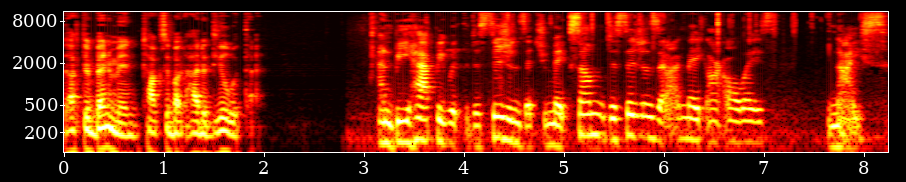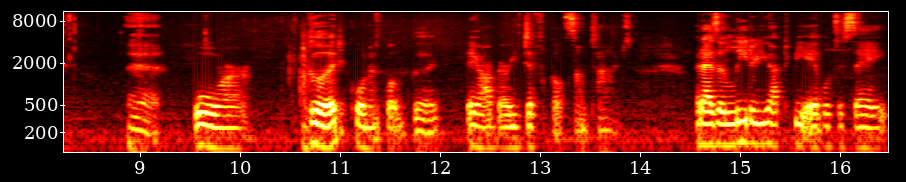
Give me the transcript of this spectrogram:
Dr. Benjamin talks about how to deal with that. And be happy with the decisions that you make. Some decisions that I make aren't always nice. Yeah. Or good, quote unquote good. They are very difficult sometimes. But as a leader, you have to be able to say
